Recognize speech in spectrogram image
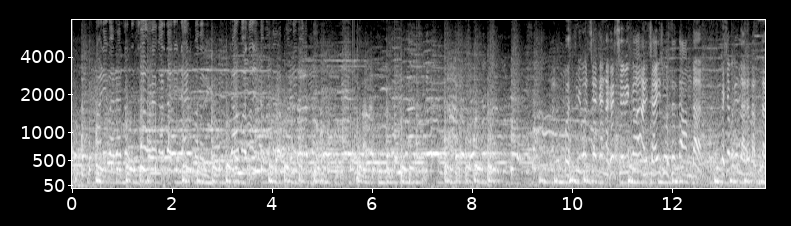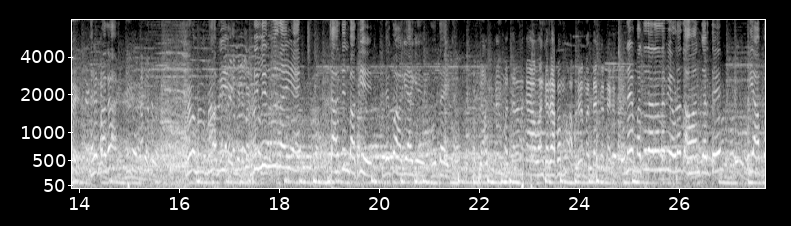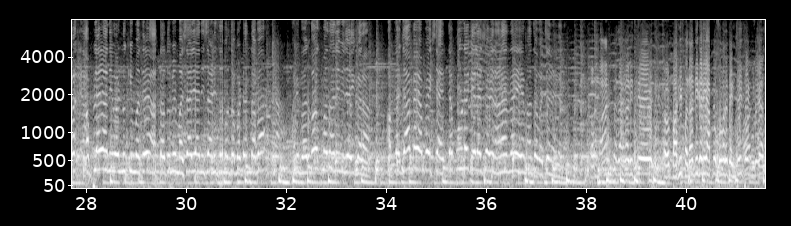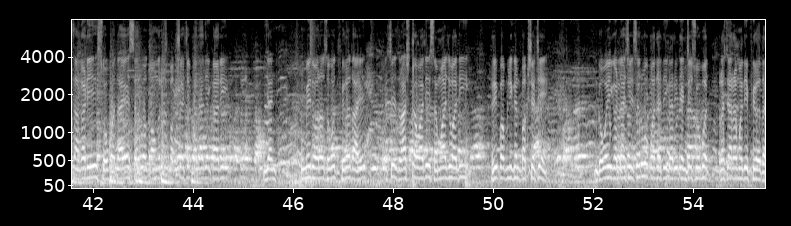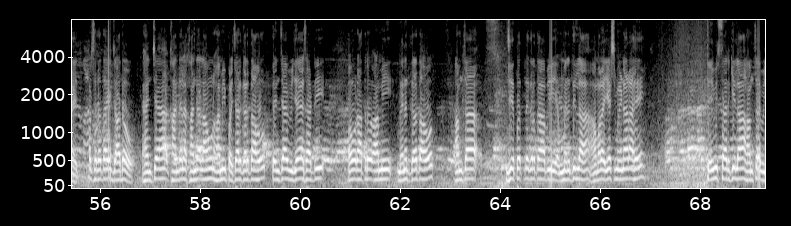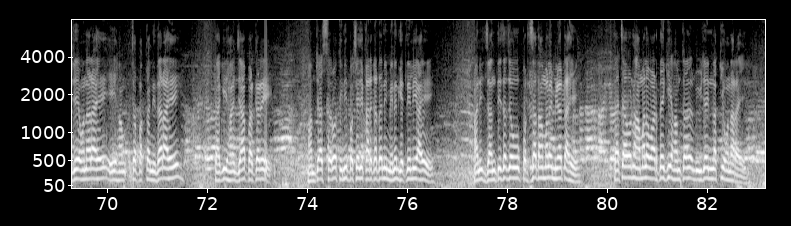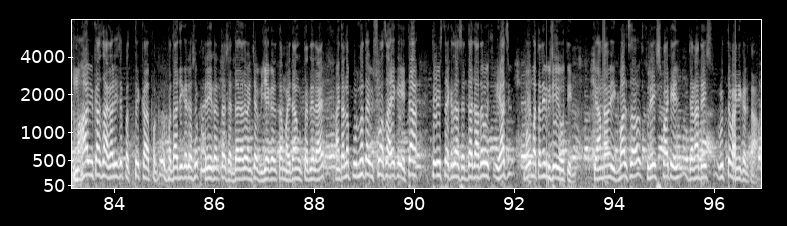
पस्तीस वर्षाच्या नगरसेविका आणि चाळीस वर्षाचा आमदार कशा प्रकारे लढत असणार आहे? अरे बघा. अभी दिल्ली दूर नहीं है चार दिन बाकी है देखो आगे आगे होता है क्या मतदारांना काय आव्हान करा आपण आपल्याला मतदान करण्याकरता नाही मतदारांना मी एवढंच आवाहन करते की आपण आपल्या या निवडणुकीमध्ये आता तुम्ही मशाल या निशाणी समोरचं बटन दाबा आणि भरघोस मताने विजयी करा. आपल्या ज्या काही अपेक्षा आहेत त्या पूर्ण केल्याशिवाय राहणार नाही हे माझं वचन आहे त्यांना महाविकास आघाडीचे बाकी पदाधिकारी आपल्यासोबत त्यांच्याही. महाविकास आघाडी सोबत आहे. सर्व काँग्रेस पक्षाचे पदाधिकारी ज्या उमेदवारासोबत फिरत आहेत. तसेच राष्ट्रवादी समाजवादी रिपब्लिकन पक्षाचे गवई गटाचे सर्व पदाधिकारी त्यांच्यासोबत प्रचारामध्ये फिरत आहेत. शरदाई जाधव ह्यांच्या खांद्याला खांदा लावून आम्ही प्रचार करत आहोत. त्यांच्या विजयासाठी अहोरात्र आम्ही मेहनत करत आहोत. आमचा जे प्रयत्न करता आम्ही मेहनतीला आम्हाला यश मिळणार आहे. तेवीस तारखेला आमचा विजय होणार आहे. हे आमचा पक्का निधार आहे. का की हा ज्या प्रकारे आमच्या सर्व तिन्ही पक्षाच्या कार्यकर्त्यांनी मेहनत घेतलेली आहे आणि जनतेचा जो प्रतिसाद आम्हाला मिळत आहे त्याच्यावरून आम्हाला वाटतं की आमचा विजय नक्की होणार आहे. महाविकास आघाडीचे प्रत्येक पदाधिकारी असो कार्यकर्ता श्रद्धा जाधव यांच्या विजयाकरता मैदान उतरलेला आहे आणि त्यांना पूर्णतः विश्वास आहे की येत्या तेवीस तारखेला श्रद्धा जाधव ह्याच बहुमताने विजयी होतील. कॅमेरा इक्बालसह सुरेश पाटील जनादेश वृत्तवाहिनीकरता.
